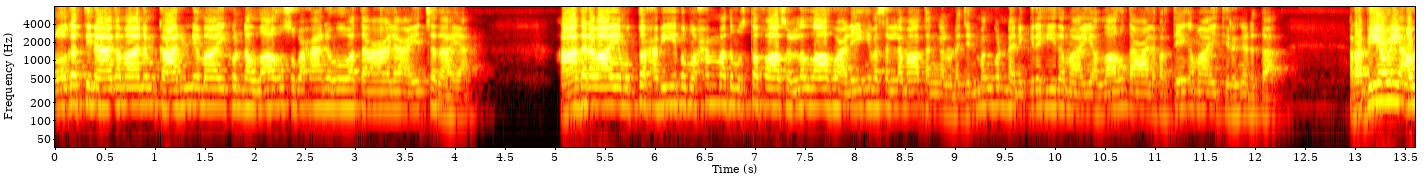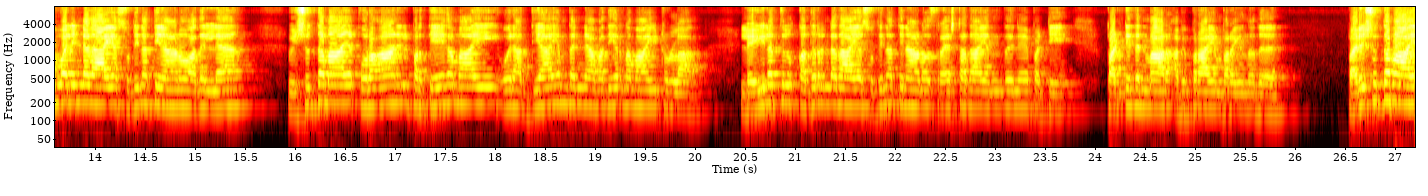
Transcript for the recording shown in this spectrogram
ലോകത്തിനാകമാനം കാരുണ്യമായി കൊണ്ട് അള്ളാഹു സുബഹാനുഹുവ താല അയച്ചതായ ആദരവായ മുത്ത ഹബീബ് മുഹമ്മദ് മുസ്തഫ സല്ലല്ലാഹു അലഹി വസല്ലമ തങ്ങളുടെ ജന്മം കൊണ്ട് അനുഗ്രഹീതമായി അള്ളാഹു താല പ്രത്യേകമായി തിരഞ്ഞെടുത്ത റബിയുൽ അവലിന്റെതായ സുദിനത്തിനാണോ അതല്ല വിശുദ്ധമായ ഖുർആാനിൽ പ്രത്യേകമായി ഒരു അധ്യായം തന്നെ അവതീർണമായിട്ടുള്ള ലൈലത്തുൽ ഖദറിന്റെതായ സുദിനത്തിനാണോ ശ്രേഷ്ഠത എന്നതിനെ പറ്റി പണ്ഡിതന്മാർ അഭിപ്രായം പറയുന്നത് പരിശുദ്ധമായ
